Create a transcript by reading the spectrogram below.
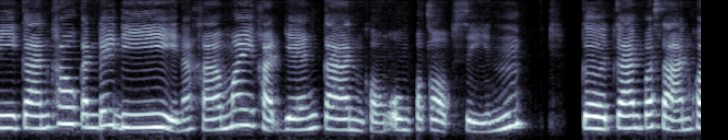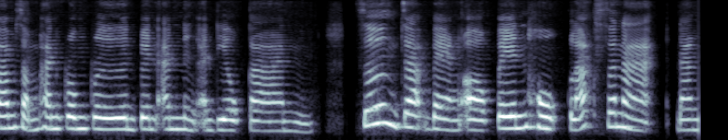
มีการเข้ากันได้ดีนะคะ ไม่ขัดแย้งกันขององค์ประกอบศิลป์เกิดการประสานความสัมพันธ์กลมกลืนเป็นอันหนึ่งอันเดียวกัน ซึ่งจะแบ่งออกเป็น 6 ลักษณะดัง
